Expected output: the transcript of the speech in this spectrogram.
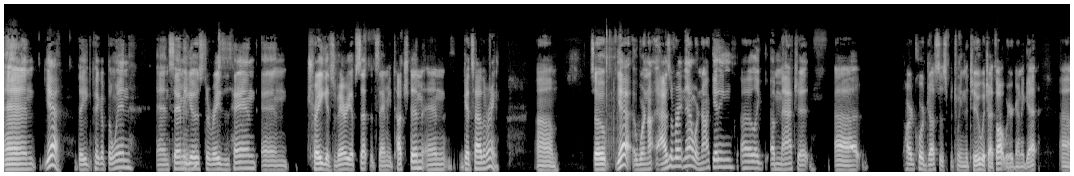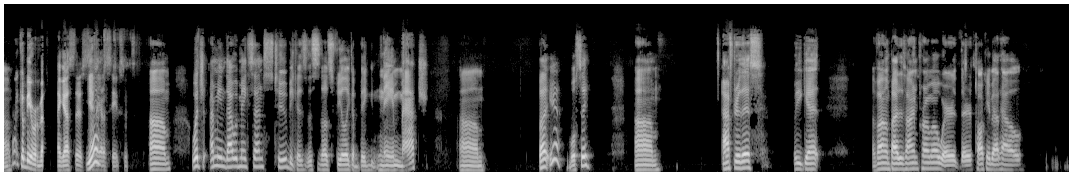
and yeah, they pick up the win. And Sammy mm-hmm. goes to raise his hand, and Trey gets very upset that Sammy touched him and gets out of the ring. Um, so yeah, we're not as of right now. We're not getting uh, like a match at uh, Hardcore Justice between the two, which I thought we were going to get. Uh, it could be a rebellion, I guess. There's yeah, gotta save some. Um, which I mean that would make sense too because this does feel like a big name match. Um, but yeah, we'll see. Um, after this, we get a Violent by Design promo where they're talking about how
